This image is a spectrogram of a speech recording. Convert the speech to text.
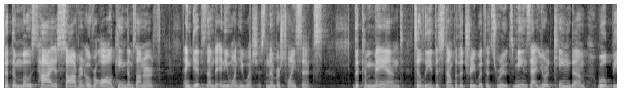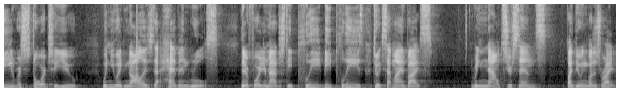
that the Most High is sovereign over all kingdoms on earth and gives them to anyone he wishes. And then verse 26 the command to leave the stump of the tree with its roots means that your kingdom will be restored to you when you acknowledge that heaven rules. Therefore, your majesty, please, be pleased to accept my advice. Renounce your sins by doing what is right,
